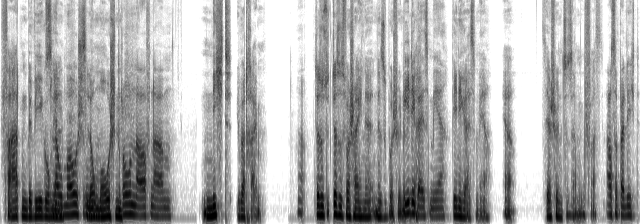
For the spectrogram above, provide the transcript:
Fahrten, Bewegungen, Slow Motion, Slow Motion, Drohnenaufnahmen. Nicht übertreiben. Das, ist, das ist wahrscheinlich eine, eine super schöne Weniger Rede. ist mehr. Weniger ist mehr, ja. Sehr schön zusammengefasst. Außer bei Licht.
